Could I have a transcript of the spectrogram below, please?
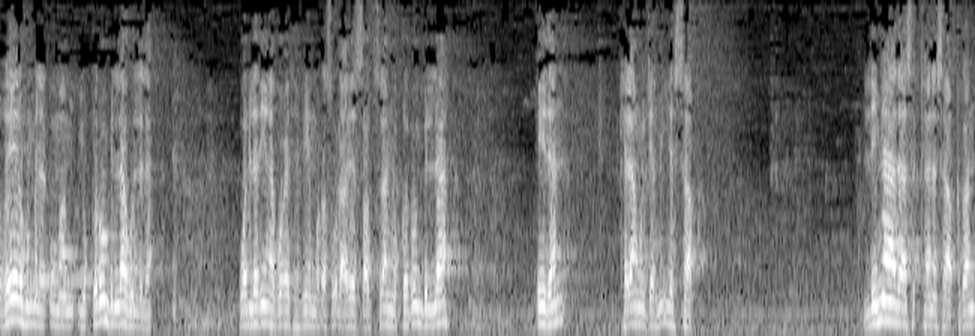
غيرهم من الأمم يقرون بالله ولا لا؟ والذين بعث فيهم الرسول عليه الصلاة والسلام يقرون بالله. إذن كلام الجهمية ساقط لماذا كان ساقطا؟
